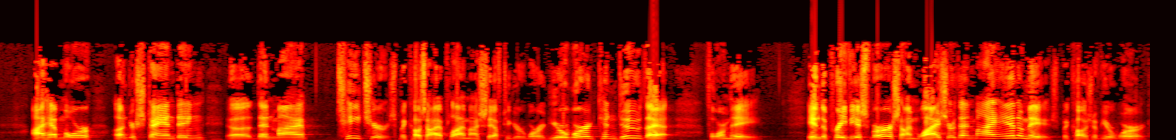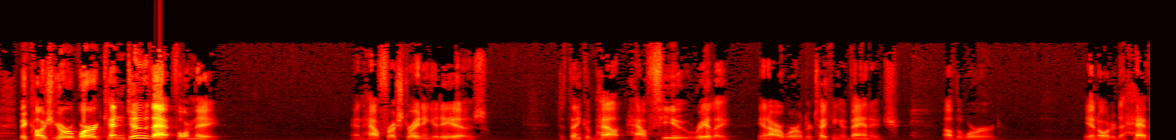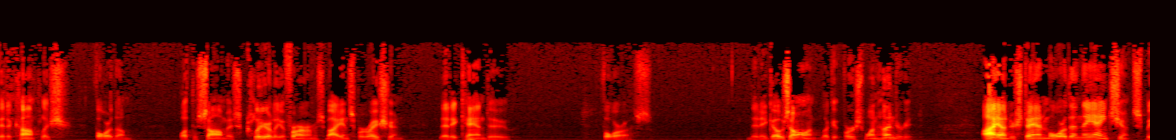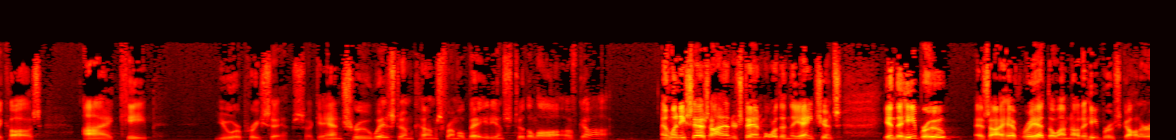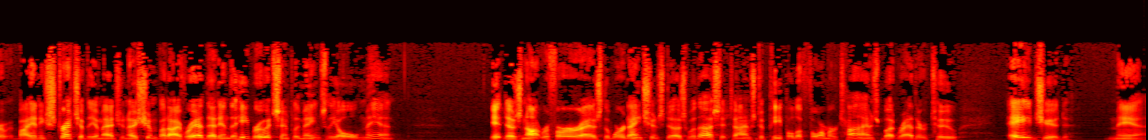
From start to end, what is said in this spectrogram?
I have more understanding uh, than my teachers because I apply myself to your word. Your word can do that for me. In the previous verse, I'm wiser than my enemies because of your word, because your word can do that for me. And how frustrating it is to think about how few really in our world are taking advantage of the word in order to have it accomplish for them what the psalmist clearly affirms by inspiration that it can do for us. Then he goes on. Look at verse 100. I understand more than the ancients because I keep your precepts. Again, true wisdom comes from obedience to the law of God. And when he says, I understand more than the ancients, in the Hebrew, as I have read, though I'm not a Hebrew scholar by any stretch of the imagination, but I've read that in the Hebrew it simply means the old men. It does not refer, as the word ancients does with us at times, to people of former times, but rather to aged men.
